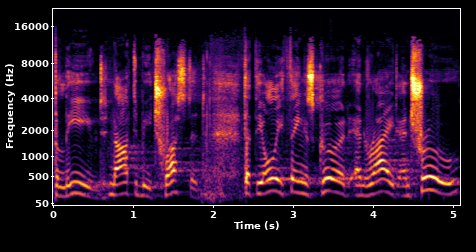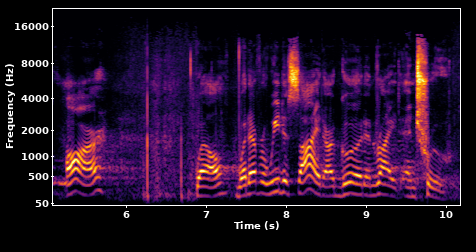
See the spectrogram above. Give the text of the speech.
believed, not to be trusted, that the only things good and right and true are, well, whatever we decide are good and right and true.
